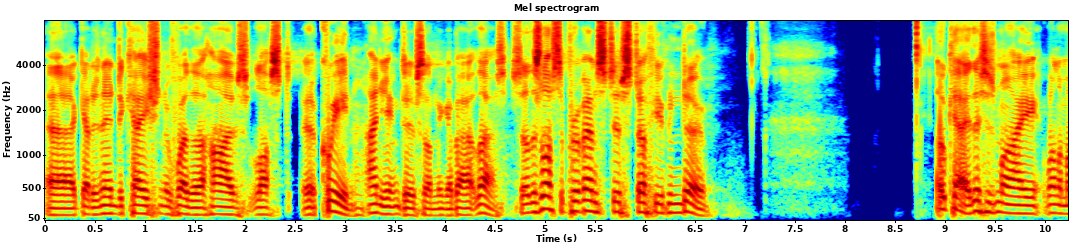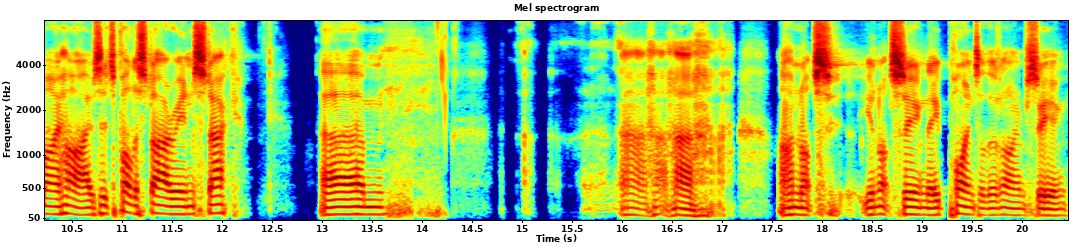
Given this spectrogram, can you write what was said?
uh, get an indication of whether the hive's lost a queen, and you can do something about that. So there's lots of preventative stuff you can do. Okay, this is my one of my hives. It's polystyrene stack. Um, uh, I'm not. You're not seeing the pointer that I'm seeing.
